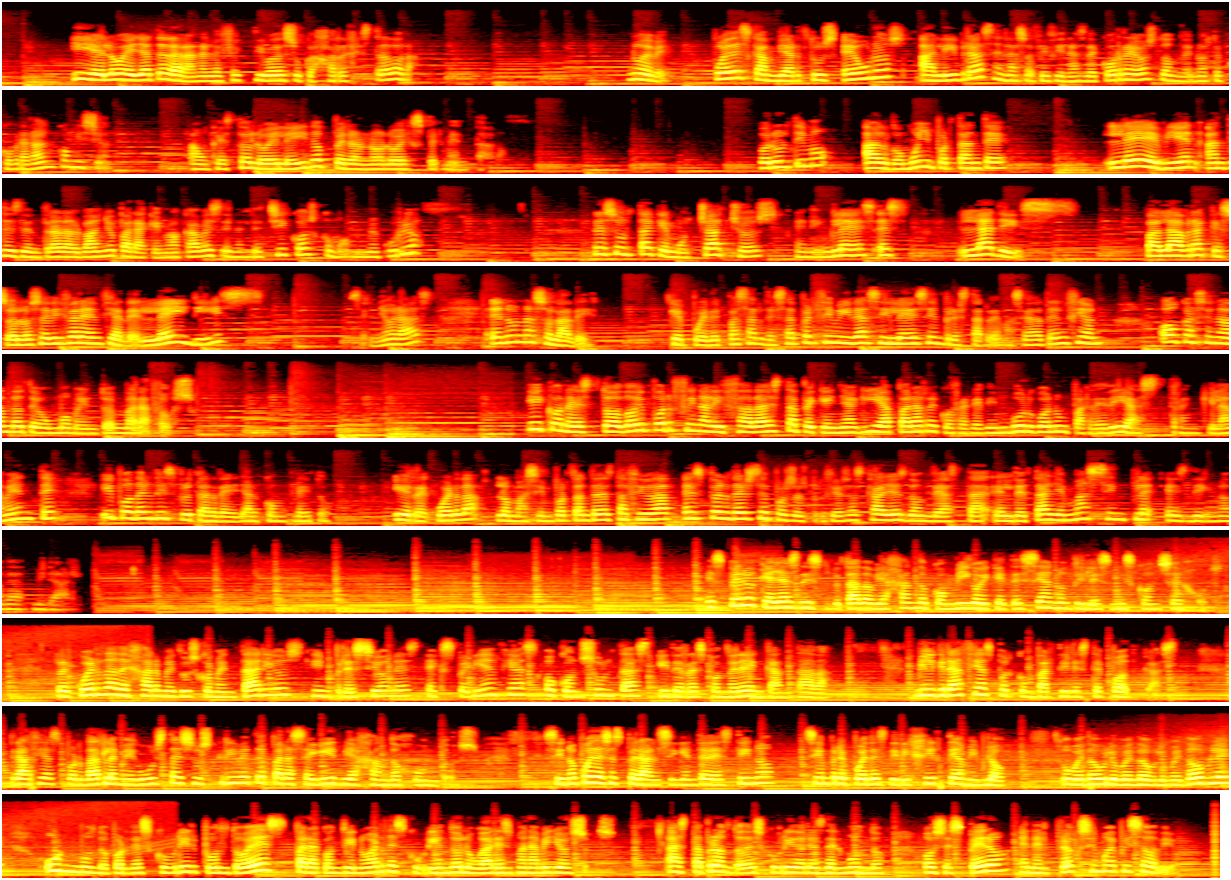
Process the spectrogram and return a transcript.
y él o ella te darán el efectivo de su caja registradora. 9. Puedes cambiar tus euros a libras en las oficinas de correos donde no te cobrarán comisión, aunque esto lo he leído pero no lo he experimentado. Por último, algo muy importante, lee bien antes de entrar al baño para que no acabes en el de chicos como a mí me ocurrió. Resulta que muchachos en inglés es ladies, palabra que solo se diferencia de ladies, señoras, en una sola D, que puede pasar desapercibida si lees sin prestar demasiada atención, ocasionándote un momento embarazoso. Y con esto doy por finalizada esta pequeña guía para recorrer Edimburgo en un par de días, tranquilamente, y poder disfrutar de ella al completo. Y recuerda, lo más importante de esta ciudad es perderse por sus preciosas calles donde hasta el detalle más simple es digno de admirar. Espero que hayas disfrutado viajando conmigo y que te sean útiles mis consejos. Recuerda dejarme tus comentarios, impresiones, experiencias o consultas y te responderé encantada. Mil gracias por compartir este podcast. Gracias por darle me gusta y suscríbete para seguir viajando juntos. Si no puedes esperar al siguiente destino, siempre puedes dirigirte a mi blog www.unmundopordescubrir.es para continuar descubriendo lugares maravillosos. Hasta pronto, descubridores del mundo. Os espero en el próximo episodio.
